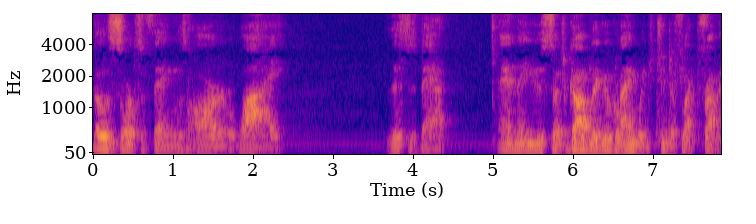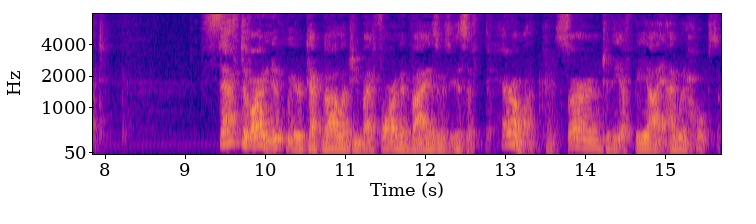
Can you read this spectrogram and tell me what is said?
those sorts of things are why this is bad. And they use such gobbledygook language to deflect from it. Theft of our nuclear technology by foreign advisors is of paramount concern to the FBI. I would hope so.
